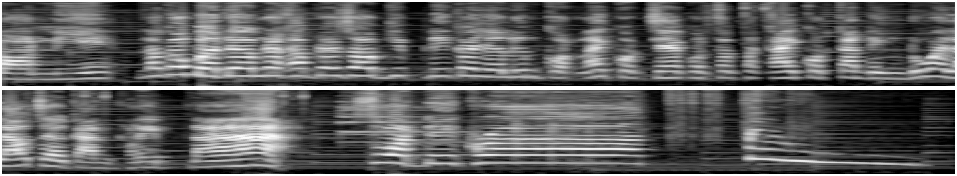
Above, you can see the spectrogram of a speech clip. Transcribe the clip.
ตอนนี้แล้วก็เบอร์เดิมนะครับ ถ้าชอบคลิปนี้ก็อย่าลืมกดไลค์กดแชร์กด subscribe กดกระดิ่งด้วยแล้วเจอกันคลิปหน้าสวัสดีครับ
